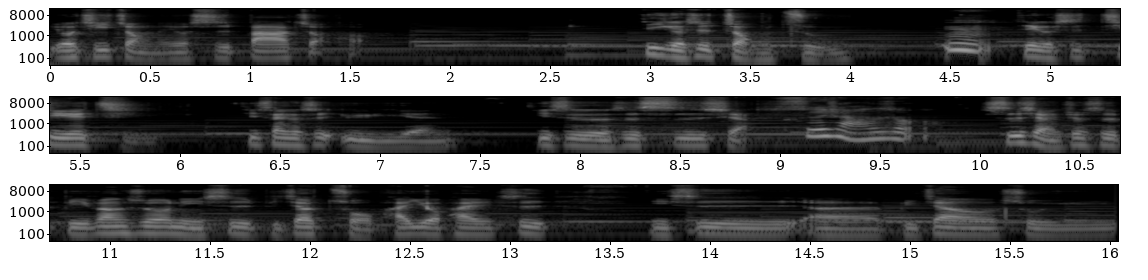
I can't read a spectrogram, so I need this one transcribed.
有几种呢？有十八种。哈，第一个是种族，嗯，第二个是阶级，第三个是语言，第四个是思想。思想是什么？思想就是，比方说你是比较左派、右派是。你是呃比较属于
